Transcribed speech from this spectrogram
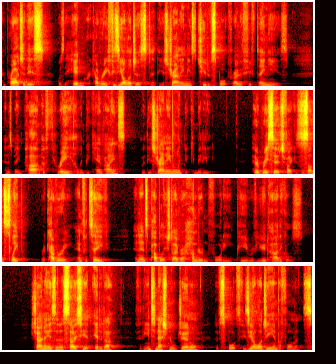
and prior to this, was the head recovery physiologist at the Australian Institute of Sport for over 15 years and has been part of three Olympic campaigns with the Australian Olympic Committee. Her research focuses on sleep, recovery, and fatigue, and has published over 140 peer reviewed articles. Shona is an associate editor for the International Journal of Sports Physiology and Performance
